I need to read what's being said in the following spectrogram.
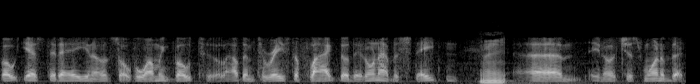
vote yesterday, you know, this overwhelming vote to allow them to raise the flag, though they don't have a state, and right. um, you know, it's just one of that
